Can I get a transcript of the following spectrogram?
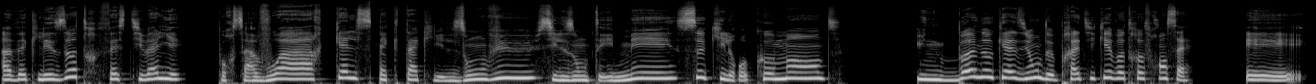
avec les autres festivaliers pour savoir quels spectacles ils ont vus, s'ils ont aimé, ce qu'ils recommandent. Une bonne occasion de pratiquer votre français. Et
